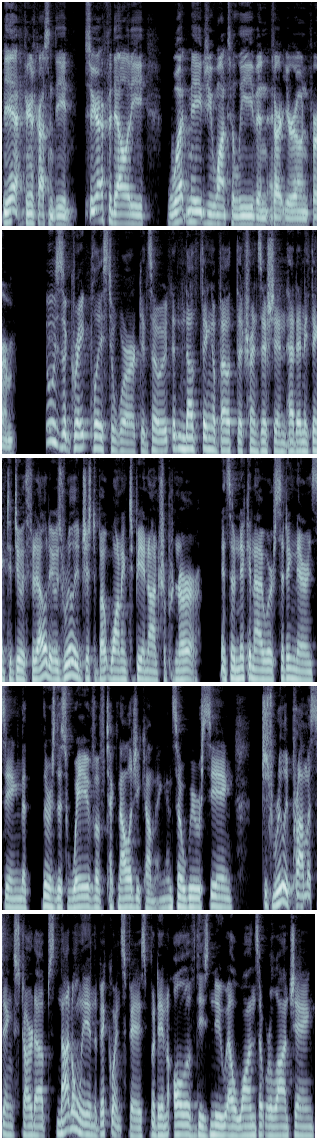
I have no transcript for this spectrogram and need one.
Yeah, fingers crossed indeed. So you're at Fidelity. What made you want to leave and start your own firm? It was a great place to work. And so nothing about the transition had anything to do with Fidelity. It was really just about wanting to be an entrepreneur. And so Nick and I were sitting there and seeing that there's this wave of technology coming. And so we were seeing just really promising startups, not only in the Bitcoin space, but in all of these new L1s that we're launching.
